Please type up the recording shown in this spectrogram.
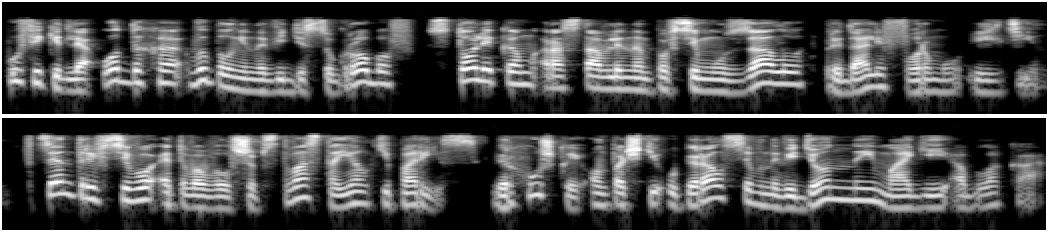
Пуфики для отдыха выполнены в виде сугробов, столиком, расставленным по всему залу, придали форму льдин. В центре всего этого волшебства стоял кипарис. Верхушкой он почти упирался в наведенные магией облака.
